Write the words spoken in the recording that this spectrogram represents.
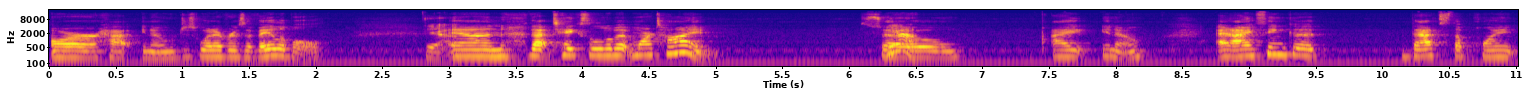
or ha- you know just whatever is available. Yeah. And that takes a little bit more time. So i you know and i think that that's the point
